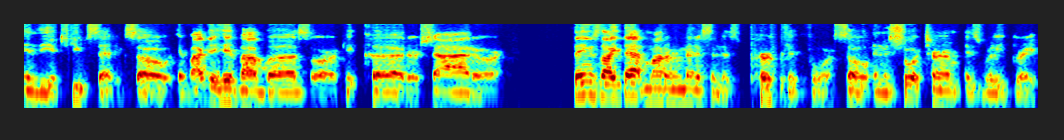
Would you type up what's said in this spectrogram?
in the acute setting. So if I get hit by a bus or get cut or shot or things like that, modern medicine is perfect for. So in the short term, it's really great.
